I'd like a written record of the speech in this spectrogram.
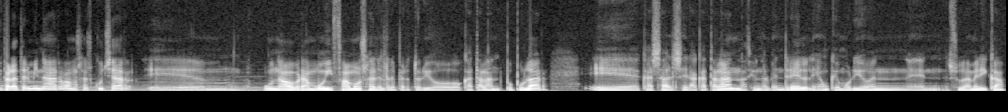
Y para terminar vamos a escuchar eh, una obra muy famosa del repertorio catalán popular. Eh, Casals era catalán, nació en el Vendrell, aunque murió en, en Sudamérica,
